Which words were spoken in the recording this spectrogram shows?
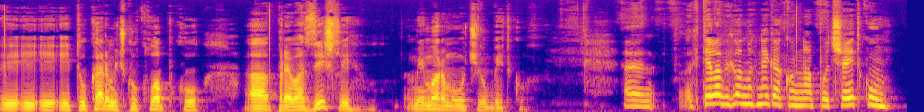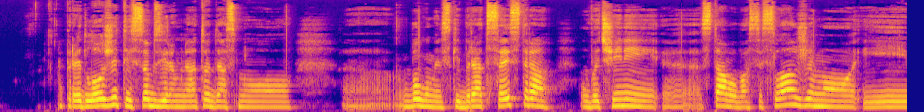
i, i, i tu karmičku klopku uh, prevazišli, mi moramo ući u bitku. E, Htjela bih odmah nekako na početku predložiti, s obzirom na to da smo e, bogumilski brat, sestra, u većini e, stavova se slažemo i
